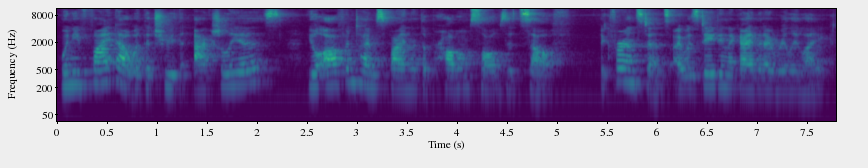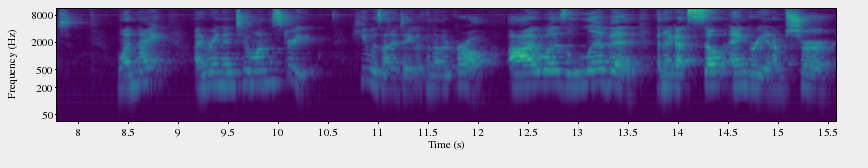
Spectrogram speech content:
When you find out what the truth actually is, you'll oftentimes find that the problem solves itself. Like, for instance, I was dating a guy that I really liked. One night, I ran into him on the street. He was on a date with another girl. I was livid and I got so angry, and I'm sure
